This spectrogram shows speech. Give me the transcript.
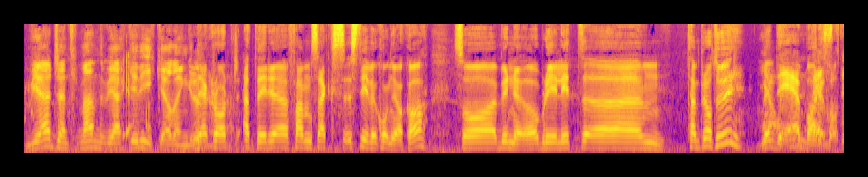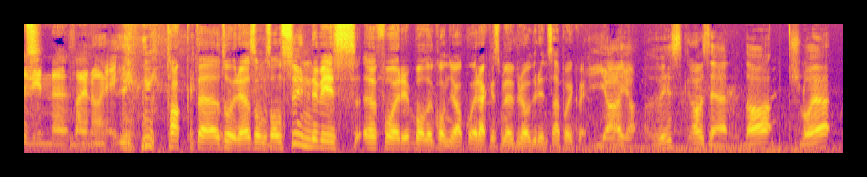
Vi er gentlemen, vi er ikke rike av den Det er klart, etter fem-seks stive konjakker, så begynner det å bli litt eh, temperatur. Men det er bare godt. Vinner, jeg. Takk til Tore, som sannsynligvis eh, får både konjakk og rekesmørbrød å bryne seg på i kveld. Ja, ja. Vi skal vi se her. Da slår jeg.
